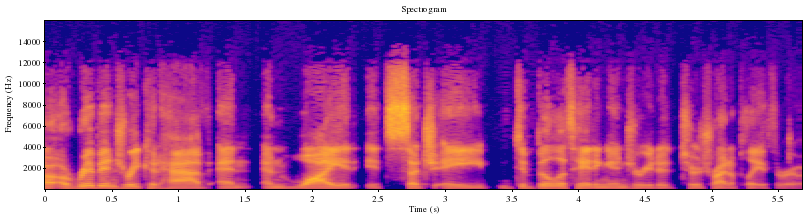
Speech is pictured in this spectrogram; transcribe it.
a, a rib injury could have and and why it, it's such a debilitating injury to, to try to play through?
